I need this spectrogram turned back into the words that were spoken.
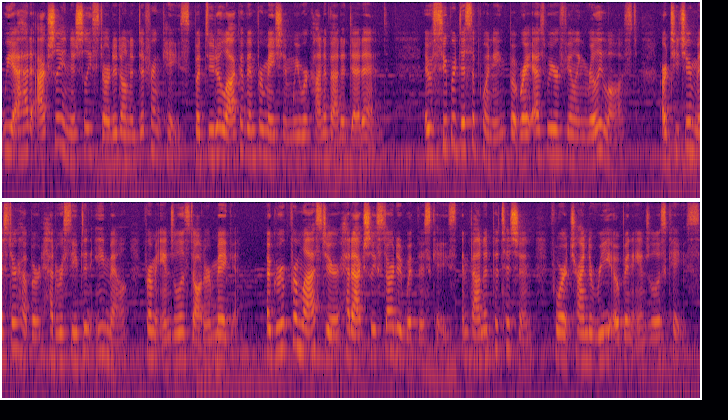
we had actually initially started on a different case, but due to lack of information, we were kind of at a dead end. It was super disappointing, but right as we were feeling really lost, our teacher, Mr. Hubbard, had received an email from Angela's daughter, Megan. A group from last year had actually started with this case and found a petition for it trying to reopen Angela's case.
